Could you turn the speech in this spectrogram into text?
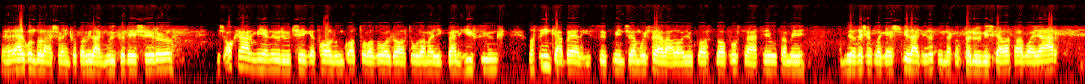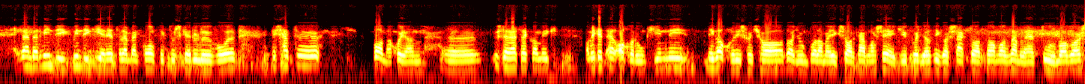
elgondolásainkat a világ működéséről, és akármilyen őrültséget hallunk attól az oldaltól, amelyikben hiszünk, azt inkább elhisszük, mint sem, hogy felvállaljuk azt a frusztrációt, ami, ami az esetleges világnézetünknek a felülvizsgálatával jár. Az ember mindig, mindig ilyen értelemben konfliktus kerülő volt, és hát vannak olyan ö, üzenetek, amik, amiket el akarunk hinni, még akkor is, hogyha az agyunk valamelyik sarkában sejtjük, hogy az igazságtartalma az nem lehet túl magas,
